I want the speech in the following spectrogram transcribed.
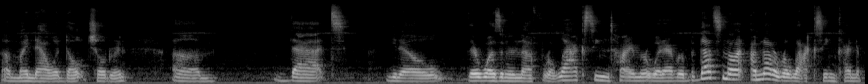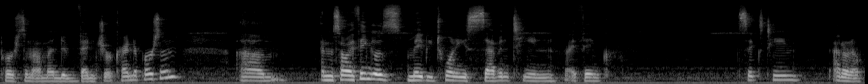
Uh, my now adult children um, that you know there wasn't enough relaxing time or whatever but that's not i'm not a relaxing kind of person i'm an adventure kind of person um, and so i think it was maybe 2017 i think. 16 i don't know.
